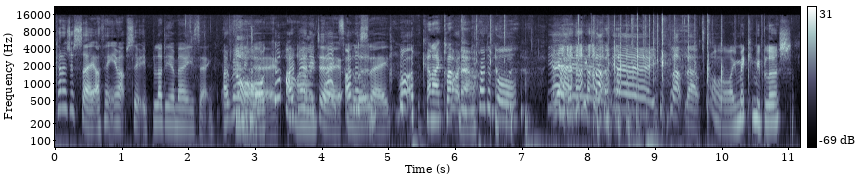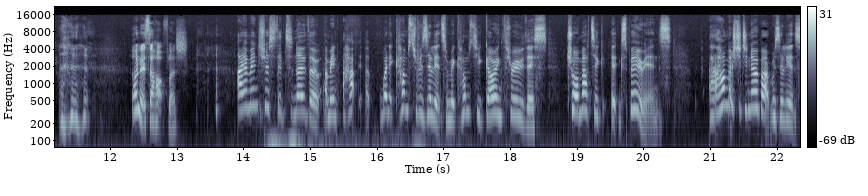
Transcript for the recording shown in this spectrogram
Can I just say, I think you're absolutely bloody amazing. I really Oh, do. I really do. Thanks, Honestly, what? A, Can I clap what now? Incredible. Yeah, you can clap. Yeah, you can clap now. Oh, you're making me blush. oh no, it's a hot flush. I am interested to know, though. I mean, how, uh, when it comes to resilience, and when it comes to you going through this traumatic experience, how much did you know about resilience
